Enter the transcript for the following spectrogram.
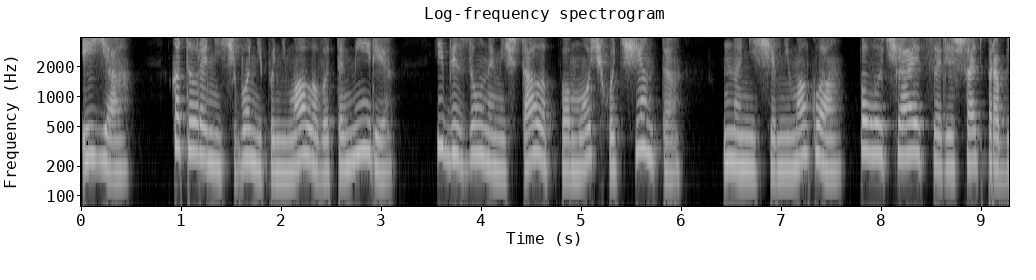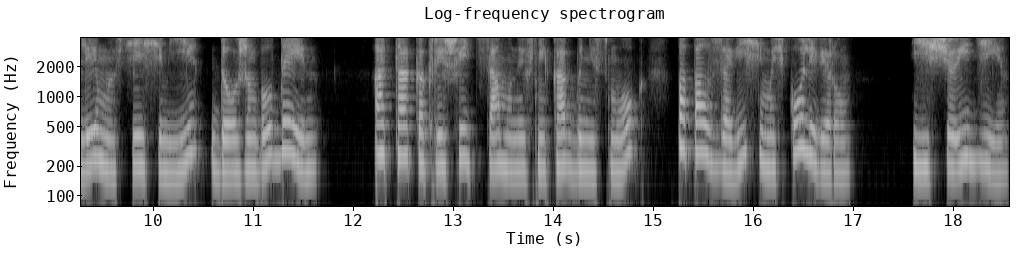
И я, которая ничего не понимала в этом мире, и безумно мечтала помочь хоть чем-то, но ничем не могла. Получается, решать проблемы всей семьи должен был Дейн. А так как решить сам он их никак бы не смог, попал в зависимость к Оливеру. Еще иди.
